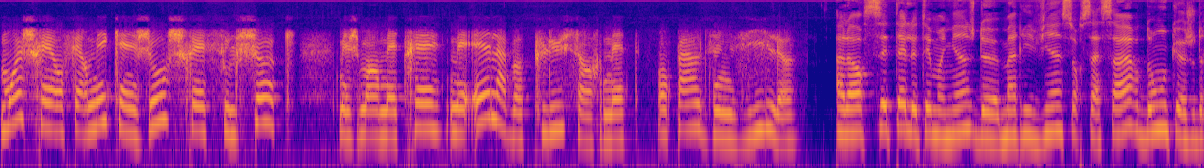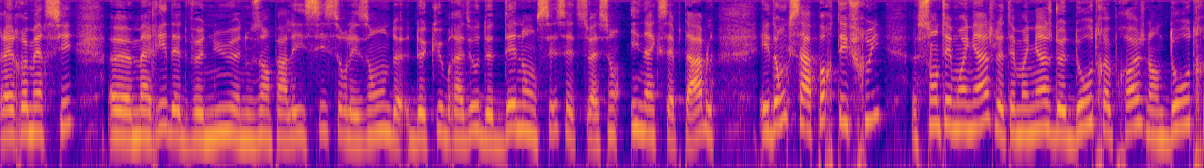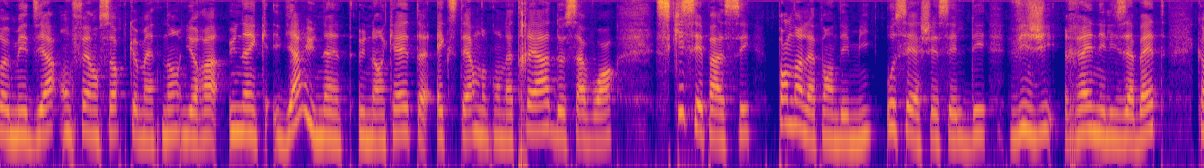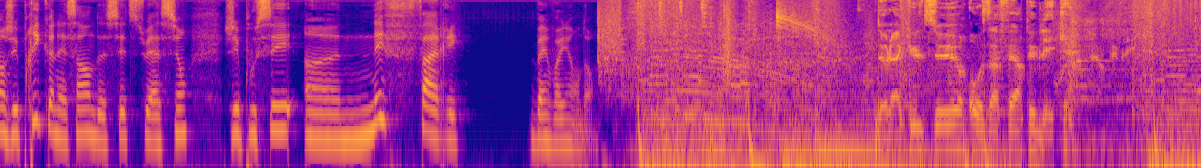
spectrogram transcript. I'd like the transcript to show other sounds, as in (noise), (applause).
Moi, je serais enfermée 15 jours, je serais sous le choc, mais je m'en remettrais. Mais elle, elle va plus s'en remettre. On parle d'une vie, là. Alors, c'était le témoignage de Marie Vien sur sa sœur. Donc, je voudrais remercier euh, Marie d'être venue nous en parler ici sur les ondes de Cube Radio, de dénoncer cette situation inacceptable. Et donc, ça a porté fruit. Son témoignage, le témoignage de d'autres proches dans d'autres médias ont fait en sorte que maintenant, il y aura a une, une enquête externe. Donc, on a très hâte de savoir ce qui s'est passé pendant la pandémie au CHSLD Vigie Reine-Élisabeth. Quand j'ai pris connaissance de cette situation, j'ai poussé un effaré. Ben voyons donc. De la culture aux affaires publiques.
